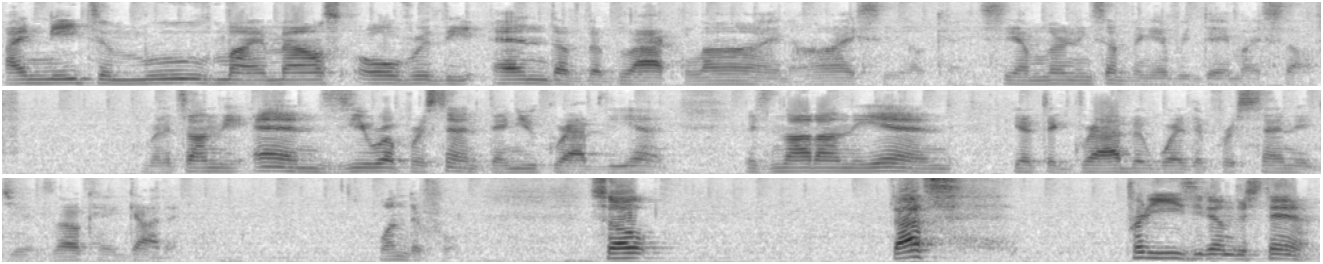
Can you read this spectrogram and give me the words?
I need to move my mouse over the end of the black line. Ah, I see, okay. See, I'm learning something every day myself. When it's on the end, 0%, then you grab the end. If it's not on the end, you have to grab it where the percentage is. Okay, got it. Wonderful. So that's pretty easy to understand.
